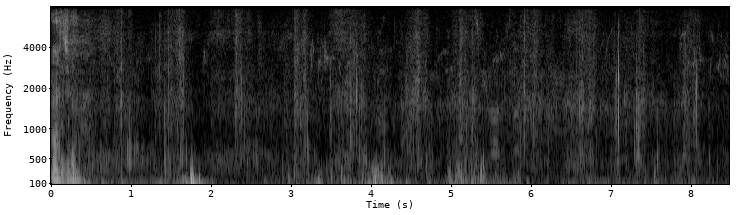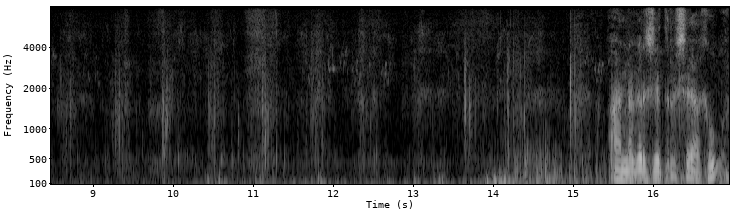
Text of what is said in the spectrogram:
આ જો. આ નગર ક્ષેત્ર છે આખું.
